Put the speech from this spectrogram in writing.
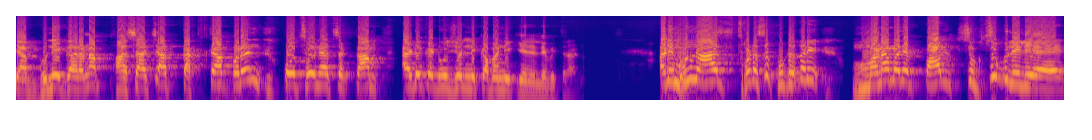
त्या गुन्हेगारांना फासाच्या तख्त्यापर्यंत पोहोचवण्याचं काम ऍडव्होकेट उज्ज्वल निकमांनी केलेले मित्रांनो. आणि म्हणून आज थोडस कुठंतरी मनामध्ये पाल चुकचुकलेली आहे.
